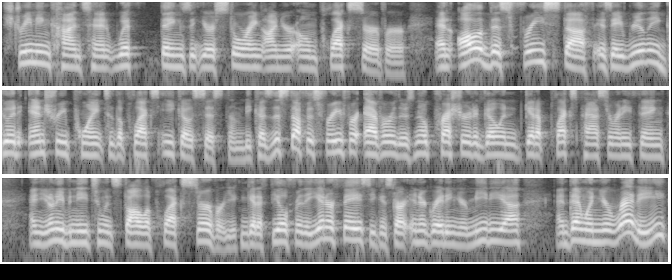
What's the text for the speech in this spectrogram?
streaming content with things that you're storing on your own Plex server. And all of this free stuff is a really good entry point to the Plex ecosystem because this stuff is free forever. There's no pressure to go and get a Plex pass or anything, and you don't even need to install a Plex server. You can get a feel for the interface, you can start integrating your media, and then when you're ready,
